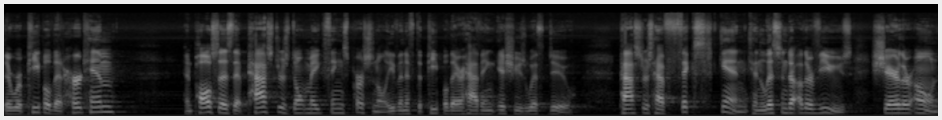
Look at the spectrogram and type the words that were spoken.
there were people that hurt him. And Paul says that pastors don't make things personal, even if the people they're having issues with do. Pastors have thick skin, can listen to other views, share their own,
